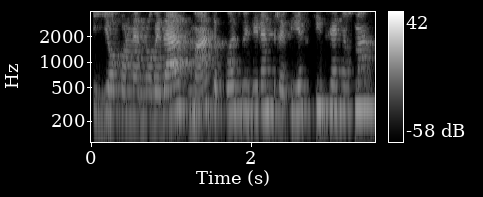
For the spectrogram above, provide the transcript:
Y yo con la novedad, ma, que puedes vivir entre 10, 15 años más.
